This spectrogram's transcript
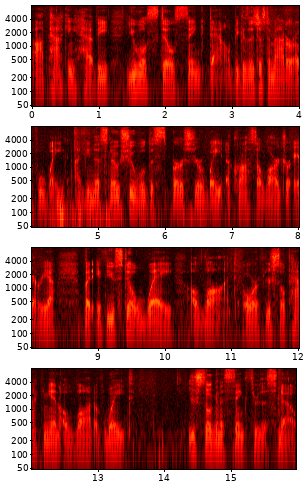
uh, packing heavy, you will still sink down because it's just a matter of weight. I mean, the snowshoe will disperse your weight across a larger area, but if you still weigh a lot or if you're still packing in a lot of weight, you're still going to sink through the snow.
